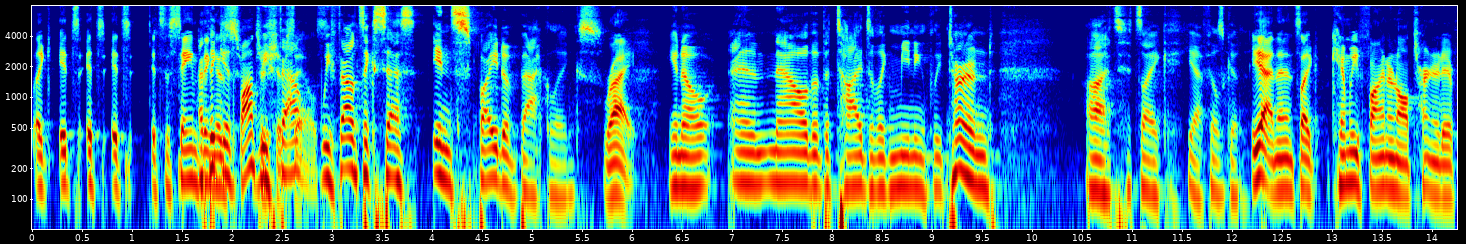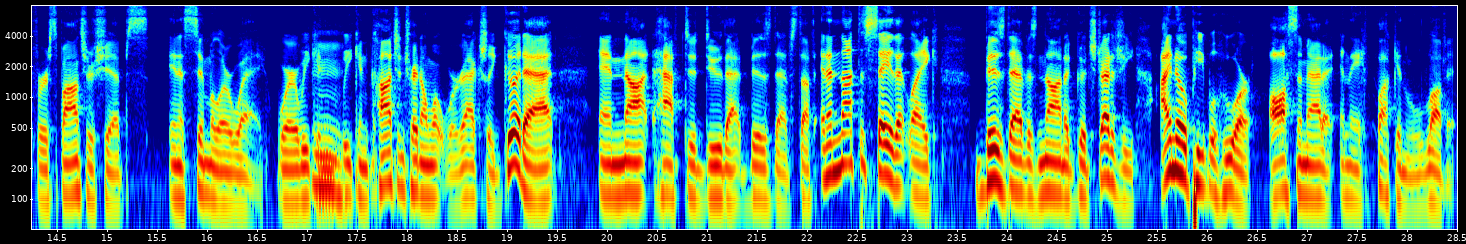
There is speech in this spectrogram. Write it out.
Like it's it's it's it's the same thing as it's, we sponsorship found sales, we found success in spite of backlinks. right? you know and now that the tides have like meaningfully turned uh it's, it's like yeah it feels good Yeah, and then it's like, can we find an alternative for sponsorships in a similar way where we can Mm. we can concentrate on what we're actually good at and not have to do that biz dev stuff. And I'm not to say that like biz dev is not a good strategy. I know people who are awesome at it and they fucking love it.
